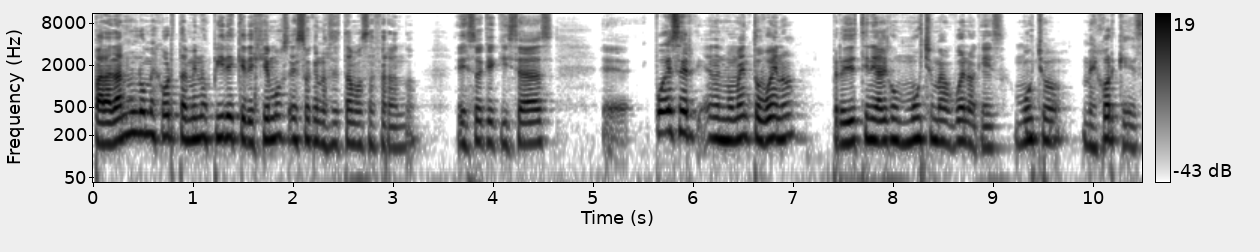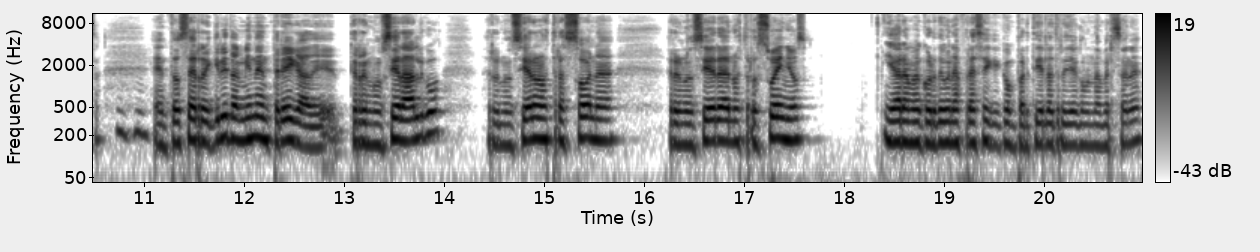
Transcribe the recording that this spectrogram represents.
para darnos lo mejor, también nos pide que dejemos eso que nos estamos aferrando. Eso que quizás eh, puede ser en el momento bueno, pero Dios tiene algo mucho más bueno que eso, mucho mejor que eso. Entonces requiere también de entrega, de, renunciar a algo, renunciar a nuestra zona, renunciar a nuestros sueños. Y ahora me acordé de una frase que compartí el otro día con una persona,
